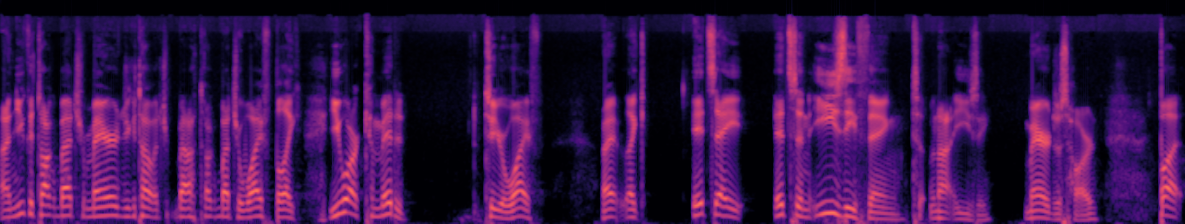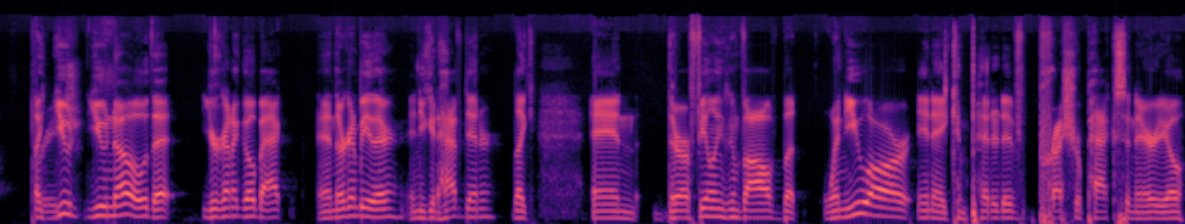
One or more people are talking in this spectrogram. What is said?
and you could talk about your marriage, you could talk about talk about your wife, but like you are committed to your wife, right? Like it's a it's an easy thing to not easy. Marriage is hard, but like Preach. you you know that you're gonna go back and they're gonna be there, and you can have dinner, like, and there are feelings involved, but when you are in a competitive pressure pack scenario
